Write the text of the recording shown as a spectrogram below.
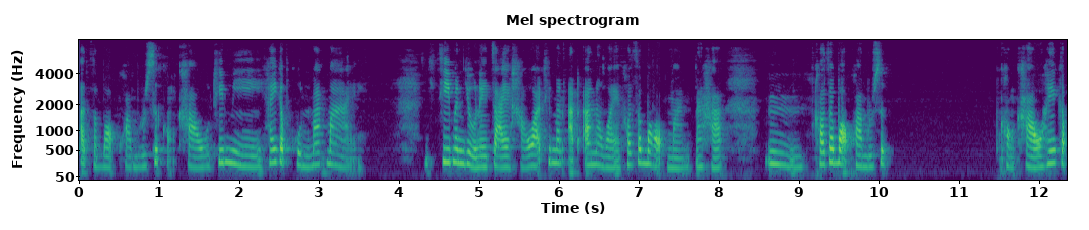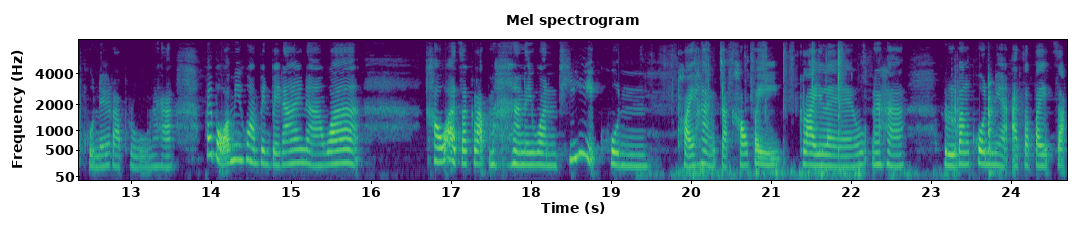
อาจจะบอกความรู้สึกของเขาที่มีให้กับคุณมากมาย ที่มันอยู่ในใจเขาอะที่มันอัดอั้นเอาไว้เขาจะบอกมันนะคะ อืมเขาจะบอกความรู้สึกของเขาให้กับคุณได้รับรู้นะคะไพ่บอกว่ามีความเป็นไปได้นะว่า เขาอาจจะกลับมาในวันที่คุณถอยห่างจากเขาไปไกลแล้วนะคะ หรือบางคนเนี่ยอาจจะไปจาก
